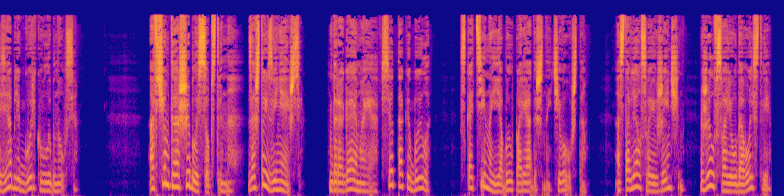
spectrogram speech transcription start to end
Зяблик горько улыбнулся. А в чем ты ошиблась, собственно? За что извиняешься? Дорогая моя, все так и было. Скотиной я был порядочный, чего уж там. Оставлял своих женщин, жил в свое удовольствие,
